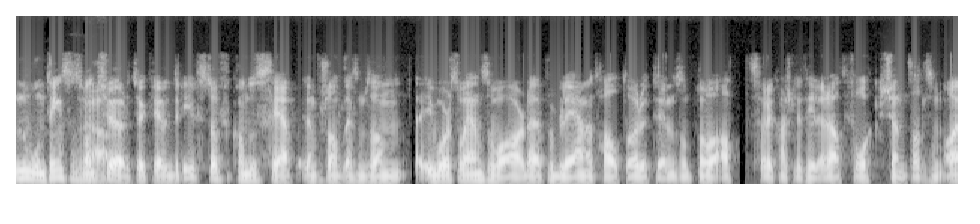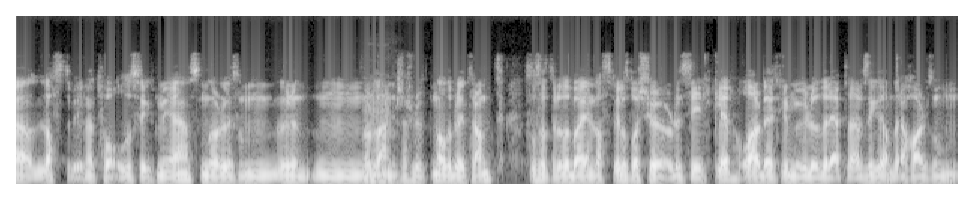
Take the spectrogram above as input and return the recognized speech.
Noen ting, sånn som at kjøretøy krever drivstoff, kan du se den forstand, liksom, sånn, I Warzone 1 så var det et problem et halvt år uti eller sånt, at, eller kanskje litt tidligere, at folk skjønte at liksom, å, ja, lastebilene tåler sykt mye. Så når, liksom, runden, når det nærmer seg slutten og det blir trangt, så setter du deg bare i en lastebil, og så kjører du sirkler. Og da er det umulig å drepe deg hvis ikke andre har liksom,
